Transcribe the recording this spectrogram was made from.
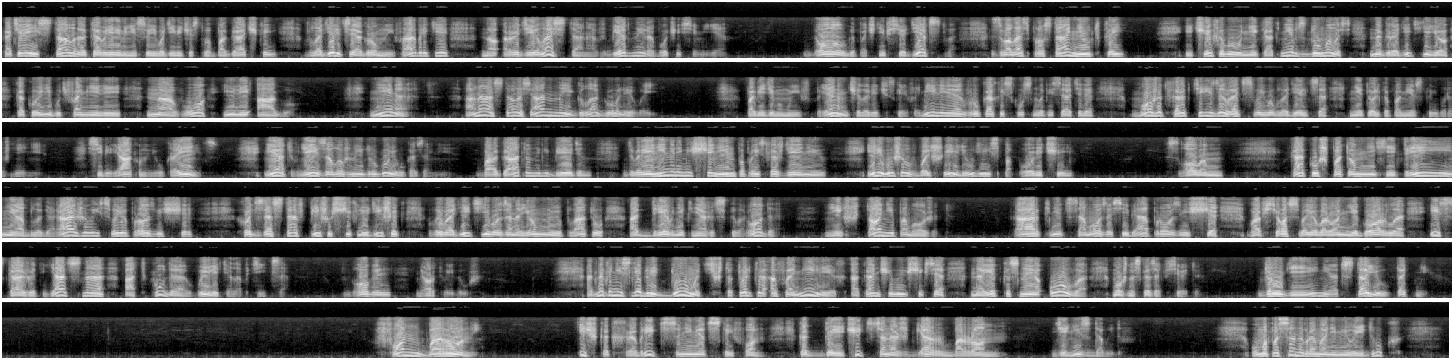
хотя и стала ко времени своего девичества богачкой, владелицей огромной фабрики, но родилась-то она в бедной рабочей семье. Долго, почти все детство, звалась просто Анюткой, и Чехову никак не вздумалось наградить ее какой-нибудь фамилией Наво или Аго. Нет, она осталась Анной Глаголевой. По-видимому, и впрямь человеческая фамилия в руках искусного писателя может характеризовать своего владельца не только по месту его рождения. Сибиряк он или украинец. Нет, в ней заложено и другое указание. Богат он или беден, дворянин или мещанин по происхождению, или вышел в большие люди из поповичей. Словом, как уж потом не хитри, не облагораживай свое прозвище, хоть застав пишущих людишек выводить его за наемную плату от древнекняжеского рода, ничто не поможет. Каркнет само за себя прозвище во все свое воронье горло и скажет ясно, откуда вылетела птица. Гоголь «Мертвый душ». Однако не следует думать, что только о фамилиях, оканчивающихся на редкостное «ова», можно сказать все это. Другие не отстают от них. Фон бароны. Ишь, как храбрится немецкий фон, как горячится наш гер-барон. Денис Давыдов. У Мапасана в романе «Милый друг»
